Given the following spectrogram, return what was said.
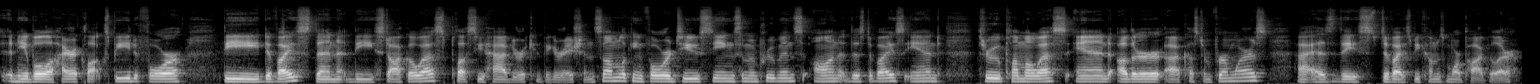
enable a higher clock speed for the device than the stock OS, plus you have your configuration. So I'm looking forward to seeing some improvements on this device and through Plum OS and other uh, custom firmwares uh, as this device becomes more popular.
